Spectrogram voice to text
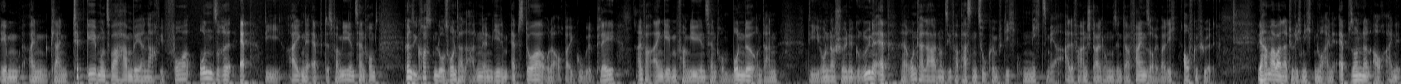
eben einen kleinen Tipp geben. Und zwar haben wir ja nach wie vor unsere App, die eigene App des Familienzentrums, können Sie kostenlos runterladen in jedem App Store oder auch bei Google Play. Einfach eingeben Familienzentrum Bunde und dann die wunderschöne grüne App herunterladen und Sie verpassen zukünftig nichts mehr. Alle Veranstaltungen sind da fein säuberlich aufgeführt. Wir haben aber natürlich nicht nur eine App, sondern auch eine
